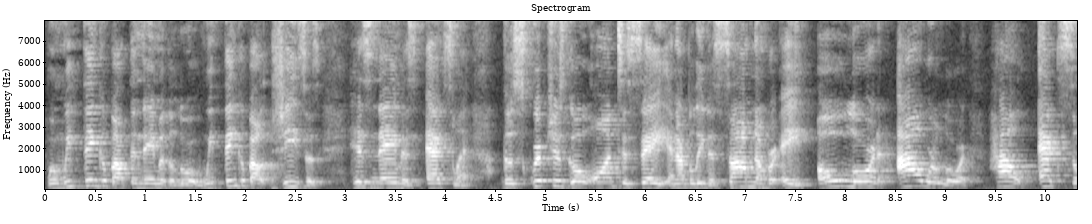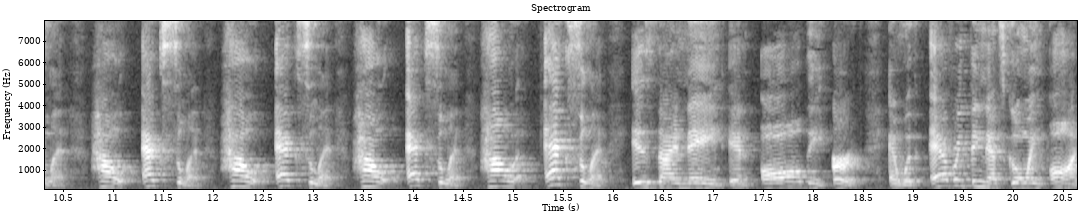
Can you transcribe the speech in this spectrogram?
when we think about the name of the Lord, when we think about Jesus, His name is excellent. The scriptures go on to say, and I believe it's Psalm number eight, Oh Lord, our Lord, how excellent, how excellent, how excellent, how excellent, how excellent is thy name in all the earth. And with everything that's going on,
